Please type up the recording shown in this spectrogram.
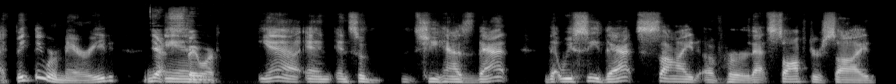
i think they were married Yes, and they were. yeah and and so she has that that we see that side of her that softer side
